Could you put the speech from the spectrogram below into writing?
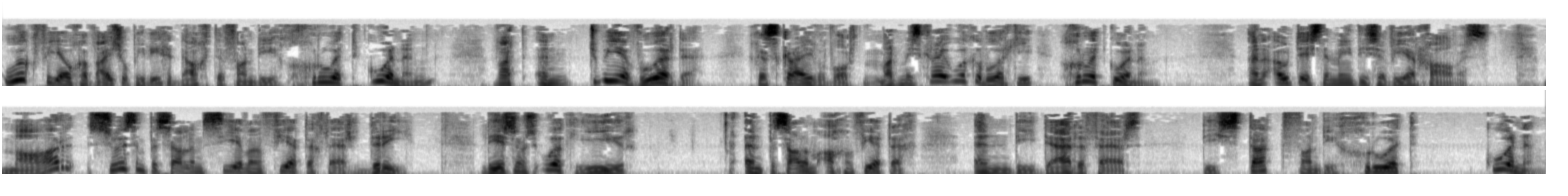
ook vir jou gewys op hierdie gedagte van die groot koning wat in twee woorde geskrywe word, maar mens kry ook 'n woordjie groot koning in Ou Testamentiese weergawe. Maar soos in Psalm 47 vers lees ons ook hier in Psalm 48 in die 3de vers die stad van die groot koning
